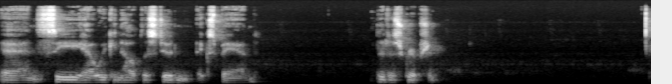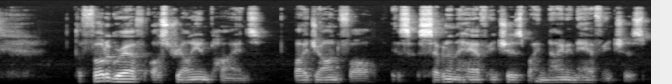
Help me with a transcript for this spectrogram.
and see how we can help the student expand the description. The photograph Australian Pines by John Pfahl is 7.5 inches by 9.5 inches.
